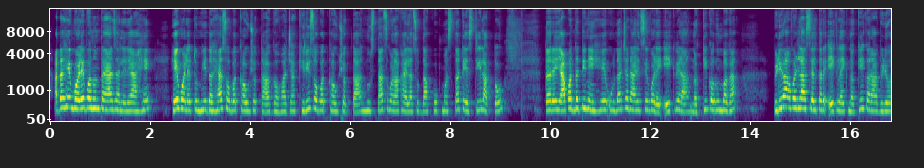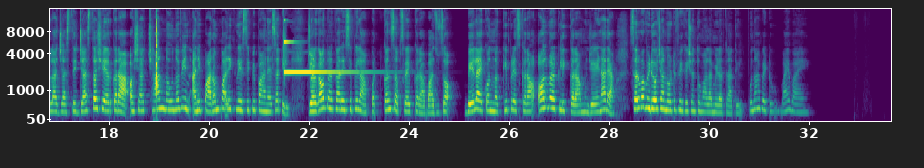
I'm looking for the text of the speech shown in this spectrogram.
आता हे वडे बनून तयार झालेले आहे. हे वडे तुम्ही दह्यासोबत खाऊ शकता गव्हाच्या खिरीसोबत खाऊ शकता. नुसताच वडा खायलासुद्धा खूप मस्त टेस्टी लागतो. तर या पद्धतीने हे उडदाच्या डाळीचे वडे एक वेळा नक्की करून बघा. व्हिडिओ आवडला असेल तर एक लाईक नक्की करा. व्हिडिओला जास्तीत जास्त शेअर करा. अशा छान नवनवीन आणि पारंपरिक रेसिपी पाहण्यासाठी जळगाव तडका रेसिपीला पटकन सबस्क्राईब करा. बाजूचा बेल आयकॉन नक्की प्रेस करा. ऑलवर क्लिक करा. म्हणजे येणाऱ्या सर्व व्हिडिओच्या नोटिफिकेशन तुम्हाला मिळत राहतील. पुन्हा भेटू. Bye bye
